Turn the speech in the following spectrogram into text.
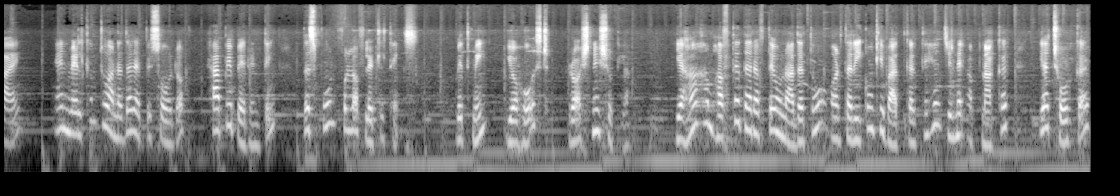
Hi, and welcome to another episode of Happy Parenting The Spoonful of Little Things. With me, your host, Roshni Shukla. यहाँ हम हफ़्ते दर हफ़्ते उन आदतों और तरीकों की बात करते हैं, जिन्हें अपनाकर या छोड़कर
